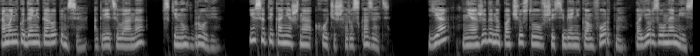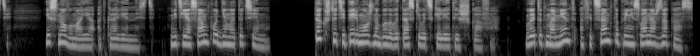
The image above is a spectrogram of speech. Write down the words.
«А мы никуда не торопимся», — ответила она, вскинув брови. «Если ты, конечно, хочешь рассказать». Я, неожиданно почувствовавший себя некомфортно, поёрзал на месте. И снова моя откровенность. Ведь я сам поднял эту тему. Так что теперь можно было вытаскивать скелеты из шкафа. В этот момент официантка принесла наш заказ.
